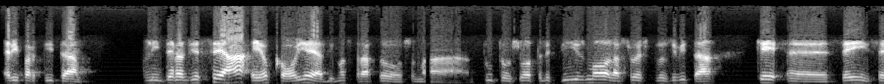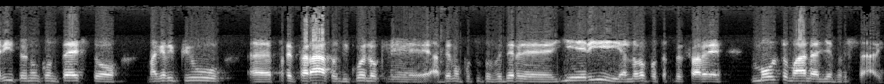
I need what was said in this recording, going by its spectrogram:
è ripartita l'intera GSA e Okoye ha dimostrato insomma, tutto il suo atletismo, la sua esplosività che eh, se inserito in un contesto magari più eh, preparato di quello che abbiamo potuto vedere ieri, allora potrebbe fare molto male agli avversari.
